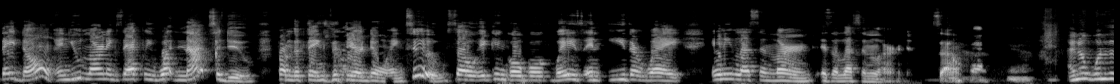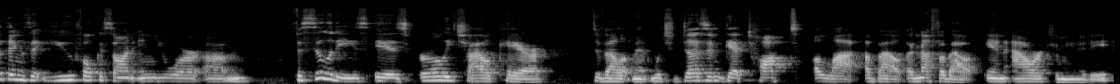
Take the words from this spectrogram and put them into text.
they don't and you learn exactly what not to do from the things that they're doing too. So it can go both ways and either way any lesson learned is a lesson learned. So. Yeah. I know one of the things that you focus on in your um, facilities is early child care development which doesn't get talked a lot about enough about in our community.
